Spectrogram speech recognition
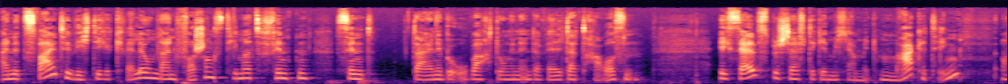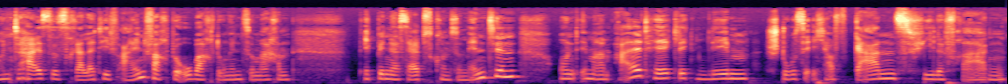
Eine zweite wichtige Quelle, um dein Forschungsthema zu finden, sind deine Beobachtungen in der Welt da draußen. Ich selbst beschäftige mich ja mit Marketing und da ist es relativ einfach, Beobachtungen zu machen. Ich bin ja selbst Konsumentin und in meinem alltäglichen Leben stoße ich auf ganz viele Fragen,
